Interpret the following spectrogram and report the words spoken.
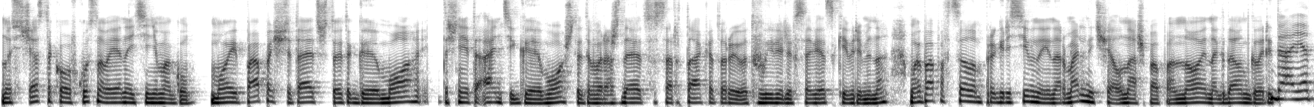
но сейчас такого вкусного я найти не могу. Мой папа считает, что это ГМО, точнее это анти-ГМО, что это вырождаются сорта, которые вот вывели в советские времена. Мой папа в целом прогрессивный и нормальный чел, наш папа, но иногда он говорит Да, я,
